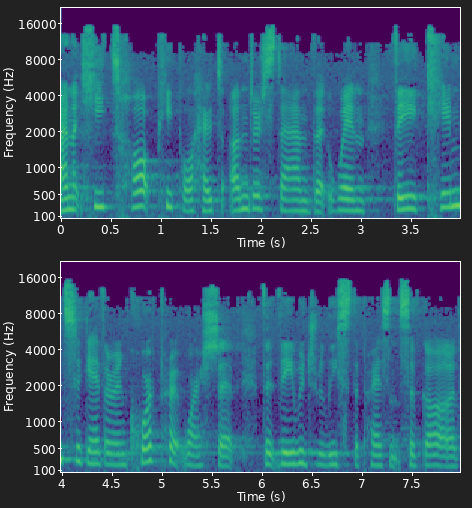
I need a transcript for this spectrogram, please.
And he taught people how to understand that when they came together in corporate worship, that they would release the presence of God.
